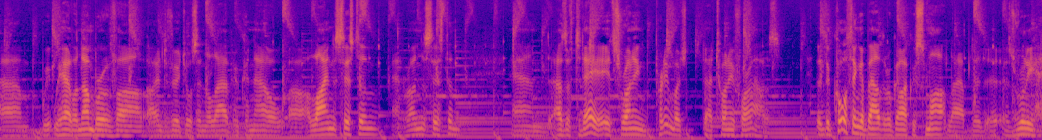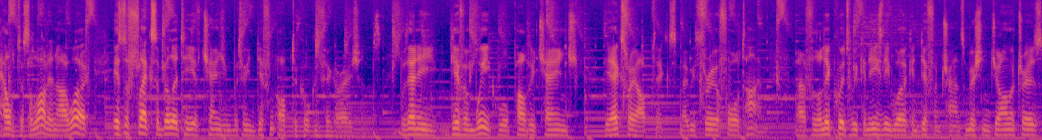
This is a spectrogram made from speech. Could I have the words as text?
Um, we, we, have a number of uh, individuals in the lab who can now uh, align the system and run the system. And as of today, it's running pretty much uh, 24 hours. The cool thing about the Rigaku Smart Lab that uh, has really helped us a lot in our work is the flexibility of changing between different optical configurations. With any given week, we'll probably change the X-ray optics maybe three or four times. Uh, for the liquids, we can easily work in different transmission geometries.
